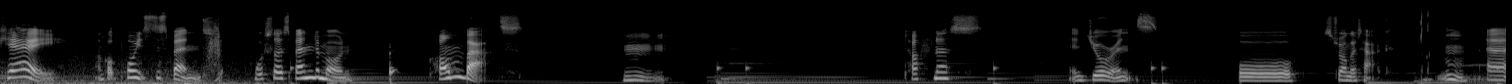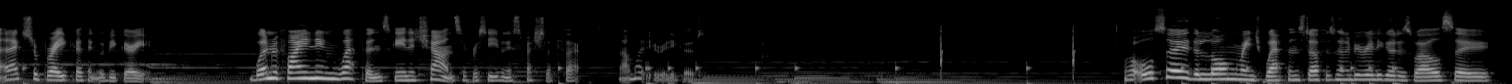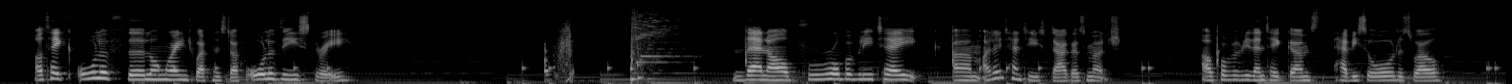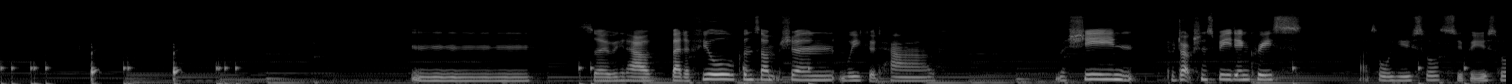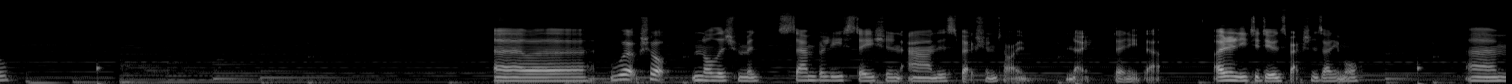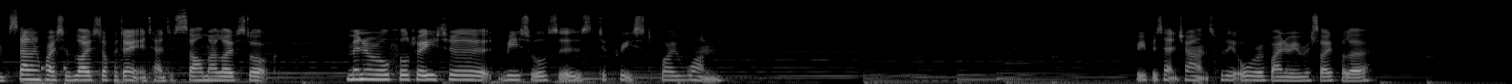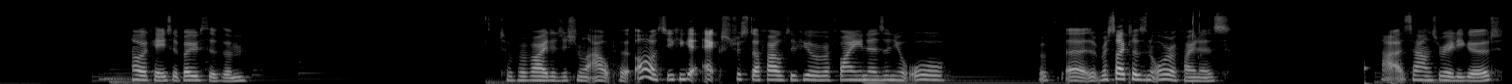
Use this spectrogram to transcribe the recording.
Okay, I've got points to spend. What shall I spend them on? Combat. Hmm. Toughness, endurance, or strong attack. Mm, uh, an extra break I think would be great. When refining weapons, gain a chance of receiving a special effect. That might be really good. But also the long range weapon stuff is going to be really good as well. So I'll take all of the long range weapon stuff, all of these three. Then I'll probably take, um, I don't tend to use daggers much. I'll probably then take um, heavy sword as well. Mm, so we could have better fuel consumption. We could have machine production speed increase. That's all useful, super useful. Uh, workshop knowledge from assembly station and inspection time. No, don't need that. I don't need to do inspections anymore. Um, selling price of livestock. I don't intend to sell my livestock. Mineral filtrator resources decreased by one. 3% chance for the ore refinery and recycler. Oh, okay, so both of them. To provide additional output. Oh, so you can get extra stuff out of your refiners and your ore. Uh, recyclers and ore refiners. That sounds really good.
